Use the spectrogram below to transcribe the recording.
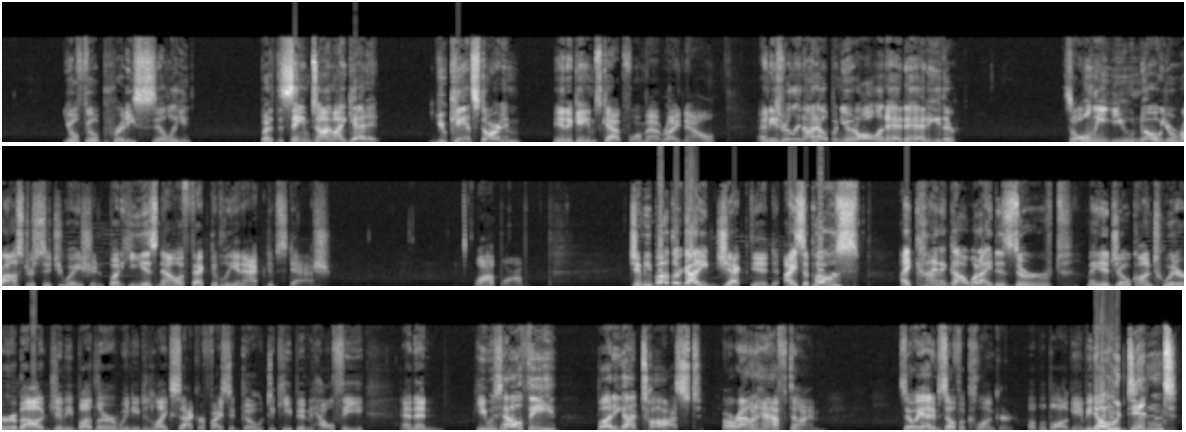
you'll feel pretty silly. But at the same time, I get it. You can't start him in a games cap format right now. And he's really not helping you at all in head to head either. So only you know your roster situation, but he is now effectively an active stash. Womp womp. Jimmy Butler got ejected. I suppose I kind of got what I deserved. Made a joke on Twitter about Jimmy Butler. We needed to like sacrifice a goat to keep him healthy. And then he was healthy, but he got tossed around halftime. So he had himself a clunker of a ball game. But you know who didn't?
